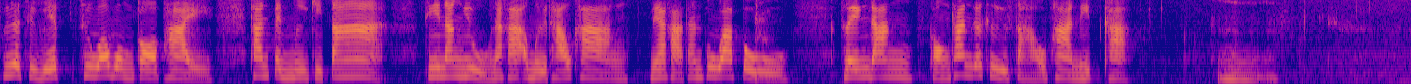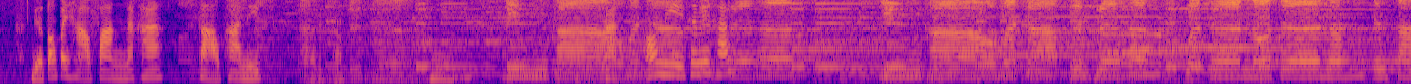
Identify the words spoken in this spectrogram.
เพื่อชีวิต ชื่อว่าวงกอไผ่ท่านเป็นมือกีตาร์ที่นั่งอยู่นะคะ เอามือเท้าคางเนี่ยค่ะ ท่านผู้ว่าปูเพลงดังของท่านก็คือสาวพาณิชย์ค่ะอืมเดี๋ยวต้องไปหาฟังนะคะ สาวพาณิชย์ใช่ครับอืมยินข่าค่ะวมาอ๋อมีใช่ไหมคะ ยินข่าวมาจากเพื่อนเรือว่าเธอเนาะเธอนั้นเป็นสา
